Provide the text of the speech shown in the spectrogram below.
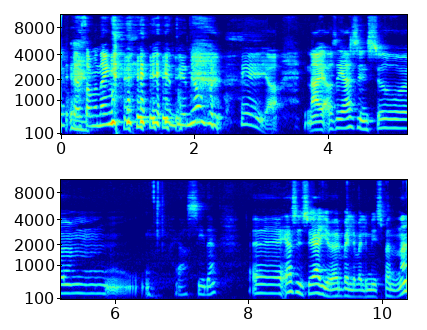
LFB-sammenheng i din jobb? ja. Nei, altså jeg syns jo um, Ja, si det. Eh, jeg syns jo jeg gjør veldig veldig mye spennende.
